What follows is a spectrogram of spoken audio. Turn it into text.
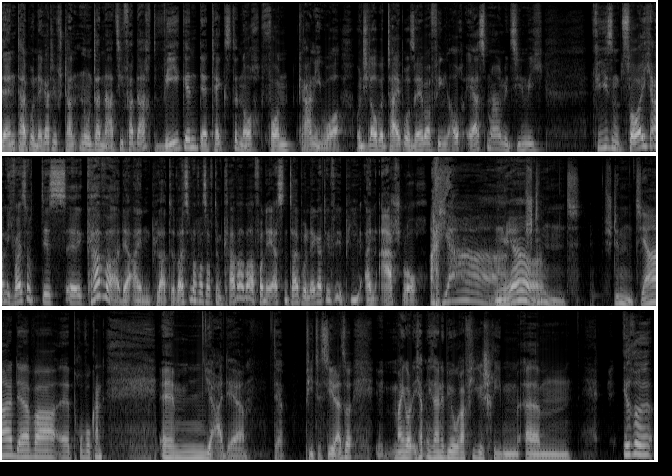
denn Typo Negative standen unter Nazi-Verdacht wegen der Texte noch von Carnivore. Und ich glaube, Typo selber fing auch erstmal mit ziemlich fiesem Zeug an. Ich weiß noch das äh, Cover der einen Platte. Weißt du noch, was auf dem Cover war von der ersten Typo Negative EP? Ein Arschloch. Ach ja, Ja. stimmt. Stimmt, ja, der war äh, provokant. Ähm, ja, der, der Peter Steele. Also, mein Gott, ich habe nicht seine Biografie geschrieben. Ähm, irre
